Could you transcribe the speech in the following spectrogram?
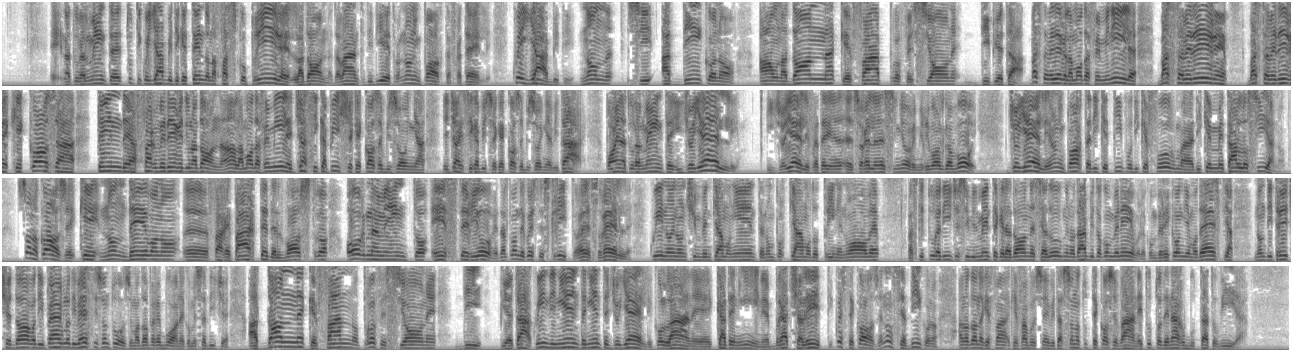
E naturalmente tutti quegli abiti che tendono a far scoprire la donna davanti, di dietro, non importa, fratelli, quegli abiti non si addicono a una donna che fa professione di pietà. Basta vedere la moda femminile, basta vedere, basta vedere che cosa tende a far vedere di una donna, no? la moda femminile, già si capisce che cosa bisogna, già si capisce che cosa bisogna evitare. Poi naturalmente i gioielli, i gioielli, fratelli e eh, sorelle nel Signore, mi rivolgo a voi, gioielli, non importa di che tipo, di che forma, di che metallo siano, sono cose che non devono eh, fare parte del vostro ornamento esteriore. D'altronde questo è scritto, eh, sorelle, qui noi non ci inventiamo niente, non portiamo dottrine nuove. La scrittura dice civilmente che le donne si adornino d'abito convenevole, con vericondia e modestia, non di trecce d'oro, di perlo, di vesti sontuose, ma d'opere buone, come si dice, a donne che fanno professione di pietà, quindi niente, niente gioielli, collane, catenine, braccialetti, queste cose non si addicono a una donna che fa, che fa professione di pietà, sono tutte cose vane, tutto denaro buttato via.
